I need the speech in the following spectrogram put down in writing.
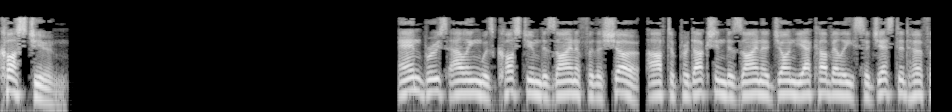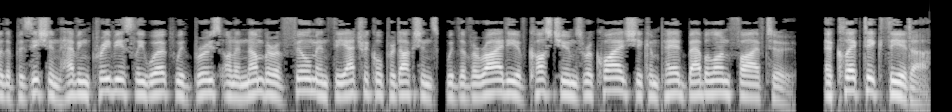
Costume Anne Bruce Alling was costume designer for the show, after production designer John Iacovelli suggested her for the position having previously worked with Bruce on a number of film and theatrical productions. With the variety of costumes required she compared Babylon 5 to «eclectic theatre»,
